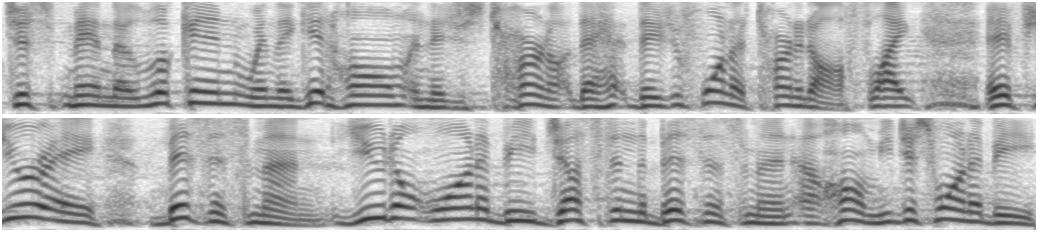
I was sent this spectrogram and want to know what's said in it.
just, man, they're looking when they get home and they just turn off. They, they just want to turn it off. Like, if you're a businessman, you don't want to be Justin the businessman at home. You just want to be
